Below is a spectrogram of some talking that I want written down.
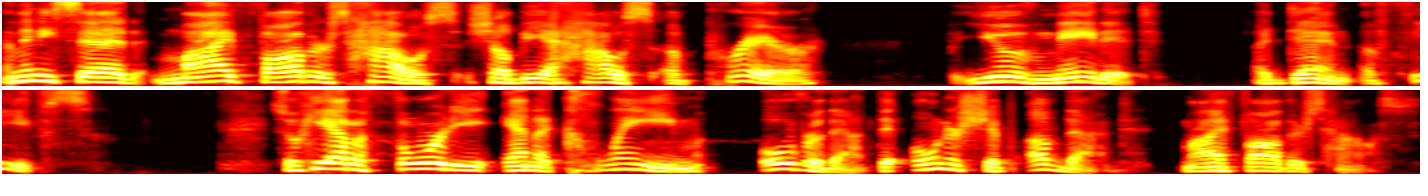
And then he said, My father's house shall be a house of prayer, but you have made it a den of thieves. So he had authority and a claim over that, the ownership of that, my father's house.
